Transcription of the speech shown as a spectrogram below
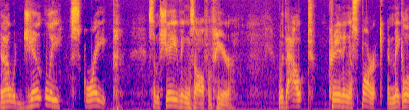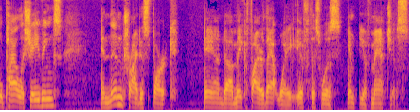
and I would gently scrape some shavings off of here without creating a spark and make a little pile of shavings and then try to spark and uh, make a fire that way if this was empty of matches.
